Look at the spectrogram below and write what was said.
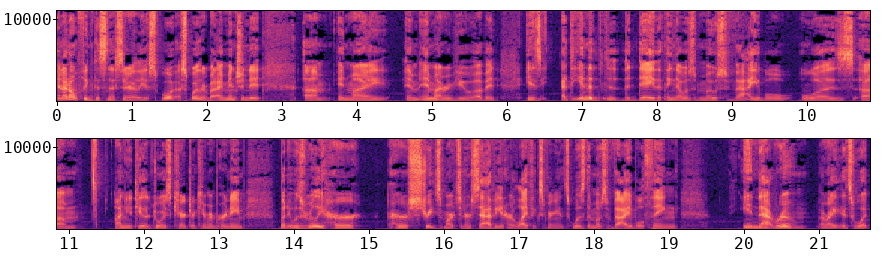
and I don't think this is necessarily a, spo- a spoiler, but I mentioned it um in my in, in my review of it is at the end of the, the day the thing that was most valuable was um Anya Taylor Joy's character. I can't remember her name, but it was really her her street smarts and her savvy and her life experience was the most valuable thing in that room. All right, it's what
